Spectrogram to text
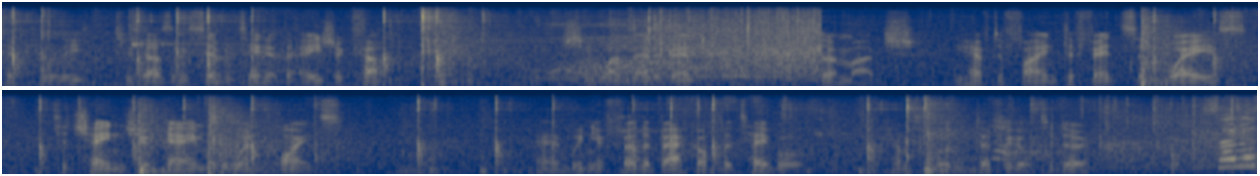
particularly 2017 at the Asia Cup. She won that event so much. You have to find defensive ways to change your game to win points. And when you're further back off the table, it becomes a little difficult to do. Seven.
